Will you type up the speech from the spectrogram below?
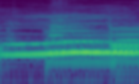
Hum.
